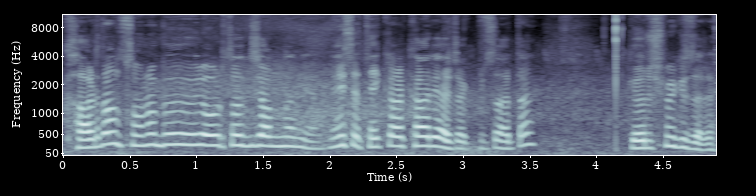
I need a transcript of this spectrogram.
kardan sonra böyle ortalık canlanıyor. Neyse tekrar kar yağacak bu zaten. Görüşmek üzere.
